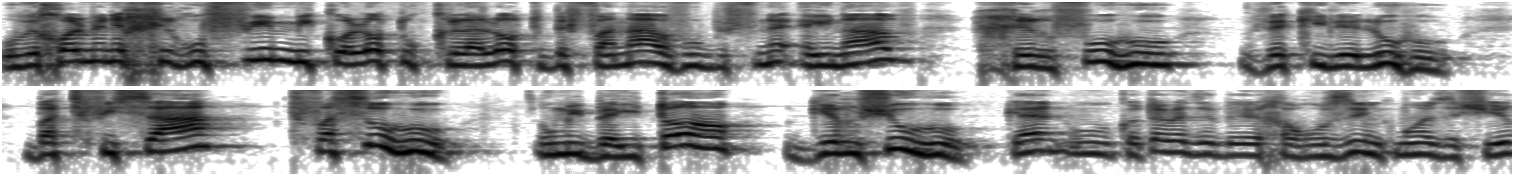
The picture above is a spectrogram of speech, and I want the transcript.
ובכל מיני חירופים מקולות וקללות בפניו ובפני עיניו, חירפוהו וקיללוהו. בתפיסה תפסוהו, ומביתו גירשוהו, כן? הוא כותב את זה בחרוזים כמו איזה שיר.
